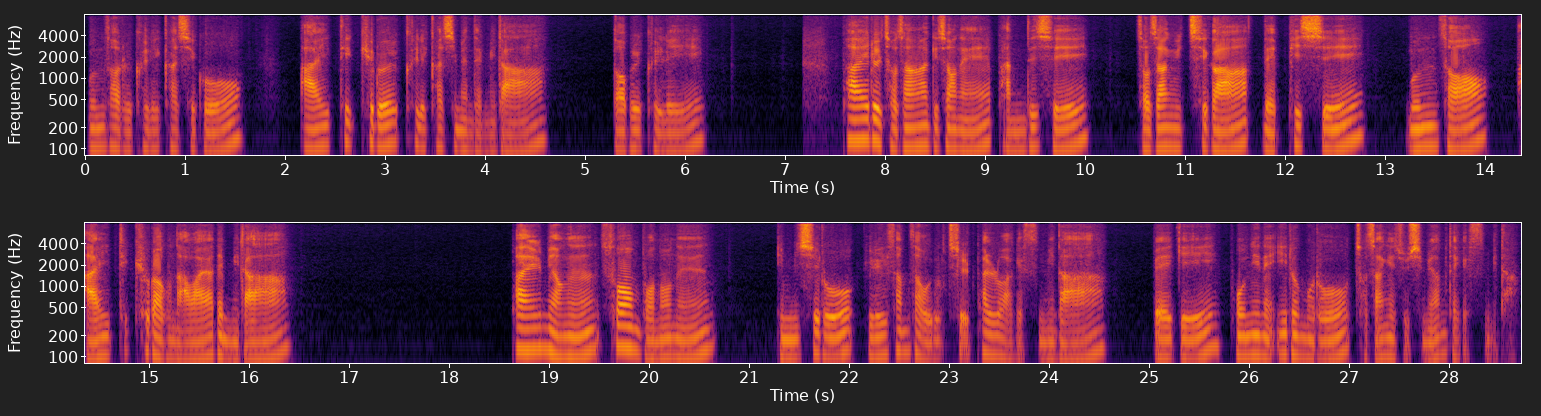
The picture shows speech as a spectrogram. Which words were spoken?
문서를 클릭하시고 ITQ를 클릭하시면 됩니다. 더블 클릭 파일을 저장하기 전에 반드시 저장 위치가 내 PC, 문서, ITQ라고 나와야 됩니다. 파일명은 수험 번호는 임시로 1, 2, 3, 4, 5, 6, 7, 8로 하겠습니다. 빼기 본인의 이름으로 저장해 주시면 되겠습니다.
